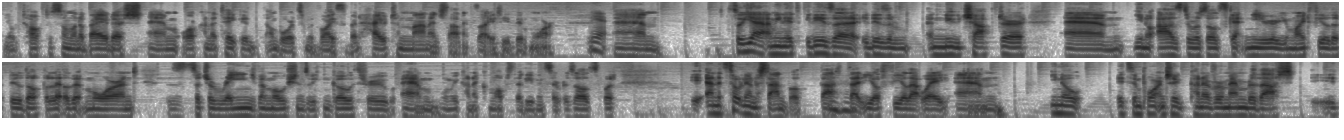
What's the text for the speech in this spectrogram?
you know talk to someone about it um, or kind of take it on board some advice about how to manage that anxiety a bit more Yeah. um so yeah i mean it, it is a it is a, a new chapter um, you know, as the results get nearer, you might feel that build up a little bit more, and there's such a range of emotions we can go through um, when we kind of come up to the leaving cert results. But and it's totally understandable that mm-hmm. that you'll feel that way. Um, you know, it's important to kind of remember that it,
